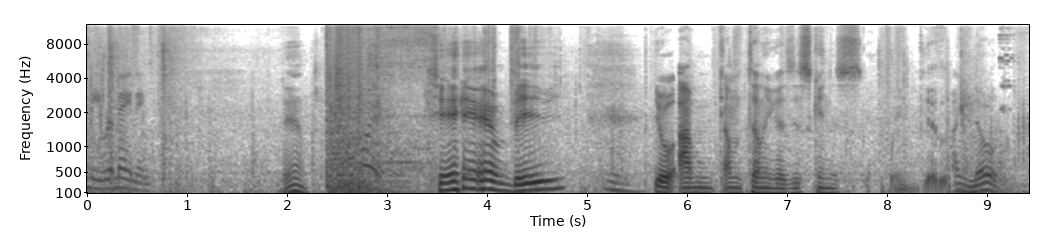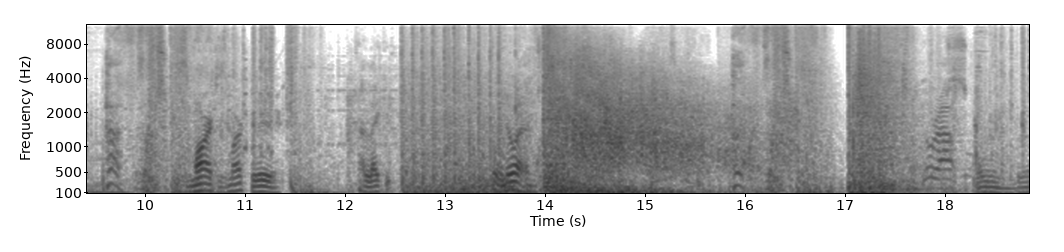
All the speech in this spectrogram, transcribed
Enemy remaining. Damn. Damn, baby. Yo, I'm I'm telling you guys, this skin is. I know. Smart, marked there. I like it. Oh, you know what? You're out. Spoon, bro.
